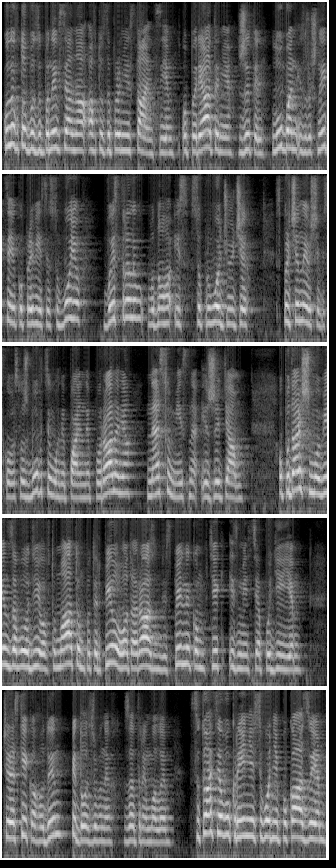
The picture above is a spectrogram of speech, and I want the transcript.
Коли автобус зупинився на автозаправній станції у Пирятині, житель Лубан із рушниці, яку привіз із собою, вистрелив в одного із супроводжуючих, спричинивши військовослужбовцю вогнепальне поранення, несумісне із життям. У подальшому він заволодів автоматом потерпілого та разом зі спільником втік із місця події. Через кілька годин підозрюваних затримали. Ситуація в Україні сьогодні показує,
